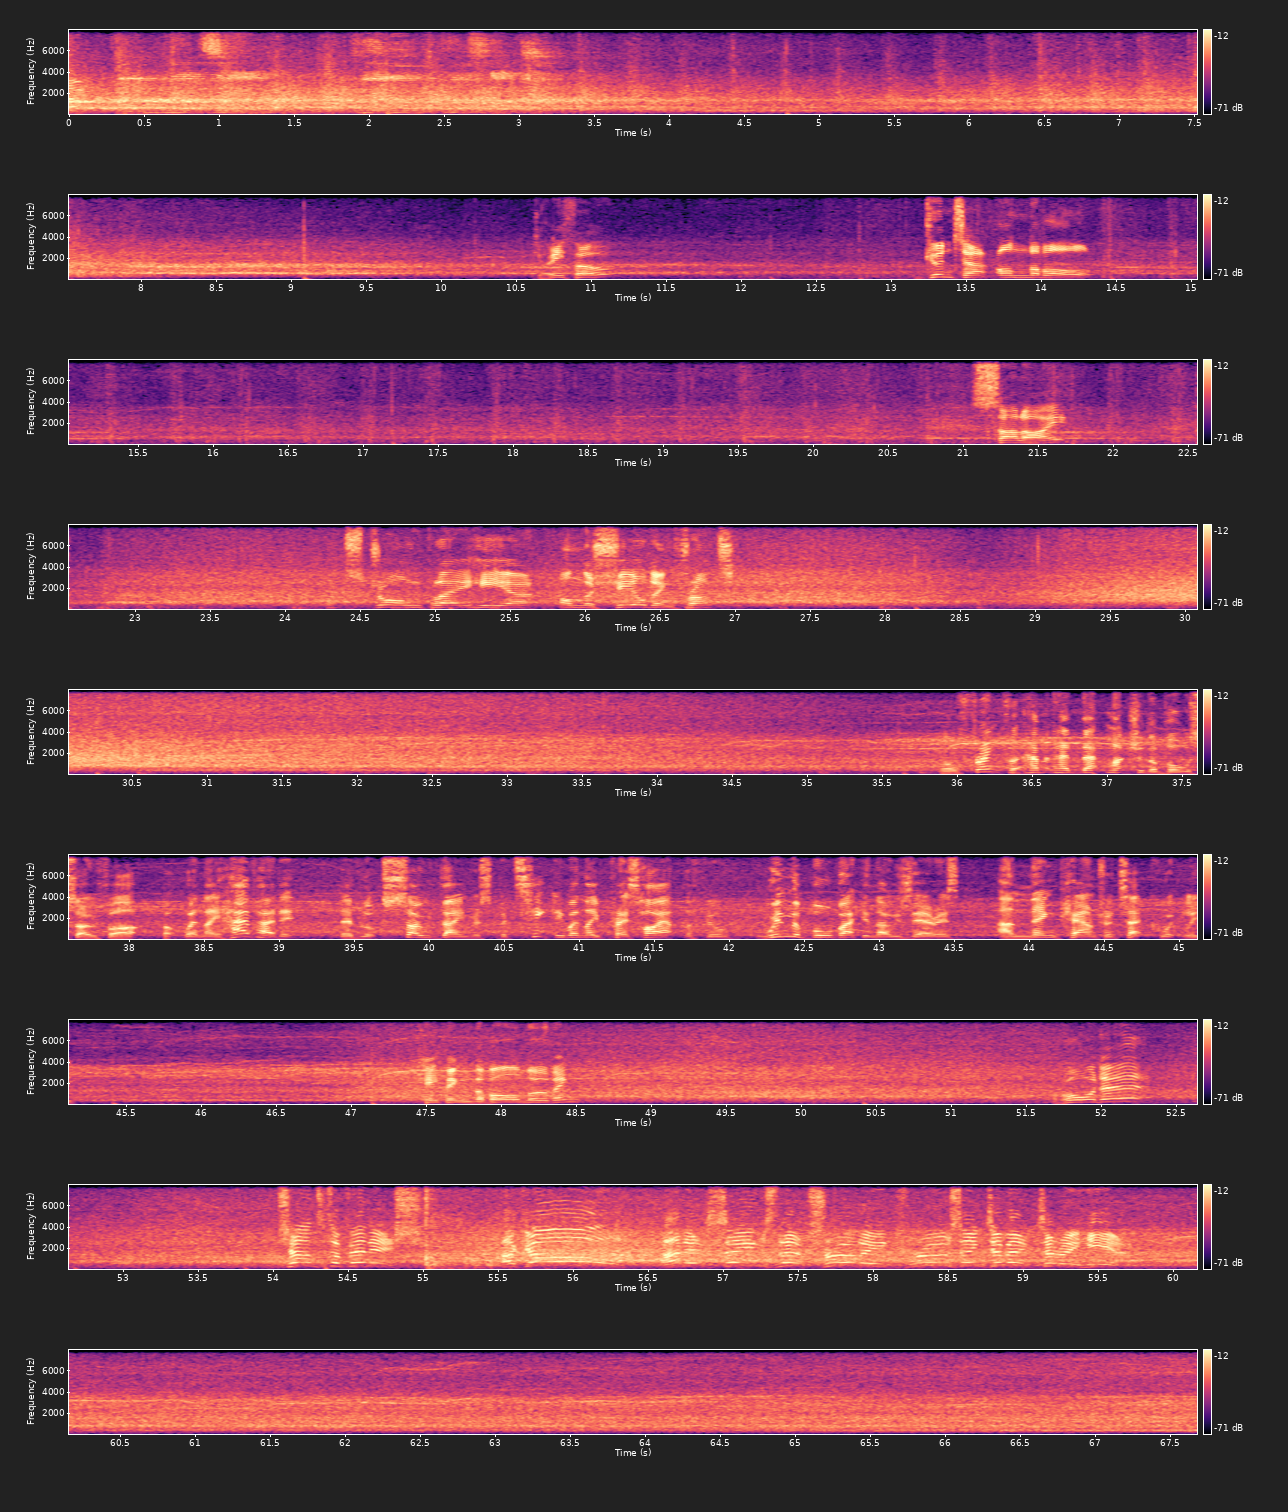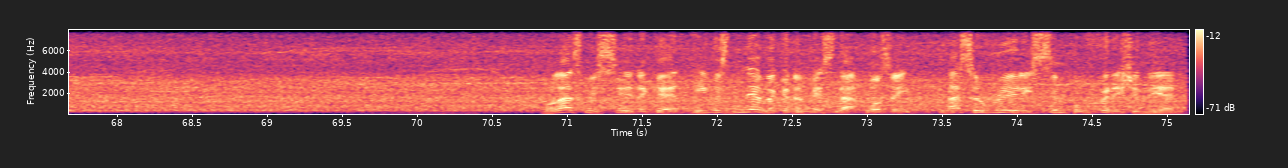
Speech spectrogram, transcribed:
Grifo. Günter on the ball. Sallai. Strong play here on the shielding front. Well, Frankfurt haven't had that much of the ball so far, but when they have had it, they've looked so dangerous, particularly when they press high up the field, win the ball back in those areas, and then counter-attack quickly. Keeping the ball moving. Rode. Chance to finish. A goal! And it seems they're truly cruising to victory here. As we see it again, he was never going to miss that, was he? That's a really simple finish in the end.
